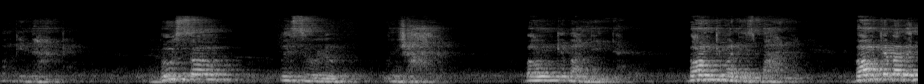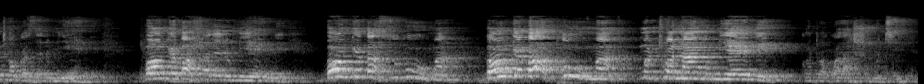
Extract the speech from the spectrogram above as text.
bangenanga buso wezulu unjalo. Bonke balinda bonke banezibani bonke babethokozela umyeni. Bonke bahlalela umyeni bonke basukuma. Bonke baphuma. Mthwananga umyeni. Kodwa kwasho ukuthi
